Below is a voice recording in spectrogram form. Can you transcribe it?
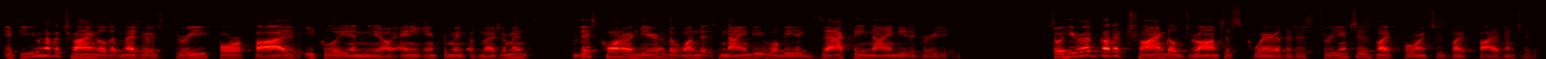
if you have a triangle that measures 3, 4, 5 equally in you know any increment of measurements, this corner here, the one that's 90, will be exactly 90 degrees. So here I've got a triangle drawn to square that is 3 inches by 4 inches by 5 inches.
